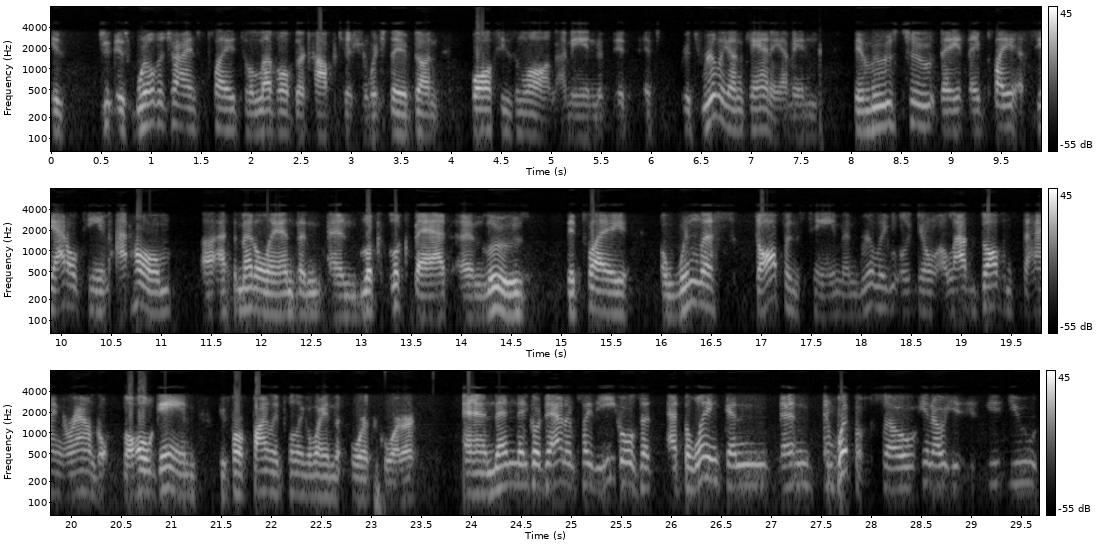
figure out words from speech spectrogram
is is will the Giants play to the level of their competition, which they have done all season long. I mean, it, it's it's really uncanny. I mean, they lose to they they play a Seattle team at home uh, at the Meadowlands and and look look bad and lose. They play a winless Dolphins team and really you know allow the Dolphins to hang around the whole game before finally pulling away in the fourth quarter. And then they go down and play the Eagles at, at the Linc and, and, and whip them. So, you know, you, you,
